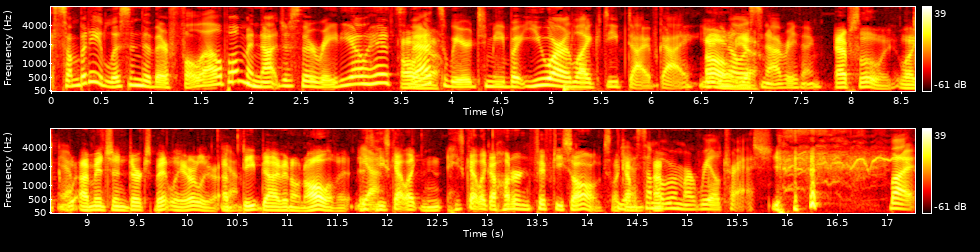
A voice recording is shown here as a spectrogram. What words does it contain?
somebody listened to their full album and not just their radio hits. Oh, yeah. That's weird to me, but you are like deep dive guy. You're Oh, going to yeah. listen to everything. Absolutely, like Yeah. I mentioned Dierks Bentley earlier. I'm deep diving on all of it. Yeah. he's got like he's got like 150 songs. Like yeah, I'm, some I'm- of them are real trash. but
